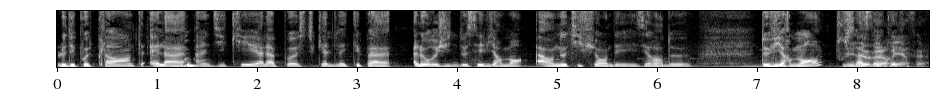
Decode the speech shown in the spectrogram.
le dépôt de plainte, elle a indiqué à la poste qu'elle n'était pas à l'origine de ces virements en notifiant des erreurs de, de virement. Tout Ils ça, ne ça a veulent été rien faire.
